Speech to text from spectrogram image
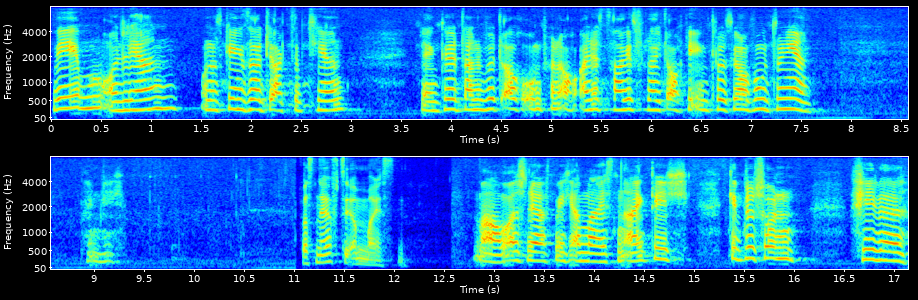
leben und lernen und uns gegenseitig akzeptieren, ich denke, dann wird auch irgendwann auch eines Tages vielleicht auch die Inklusion funktionieren. Finde ich. Was nervt Sie am meisten? Oh, was nervt mich am meisten? Eigentlich gibt es schon viele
